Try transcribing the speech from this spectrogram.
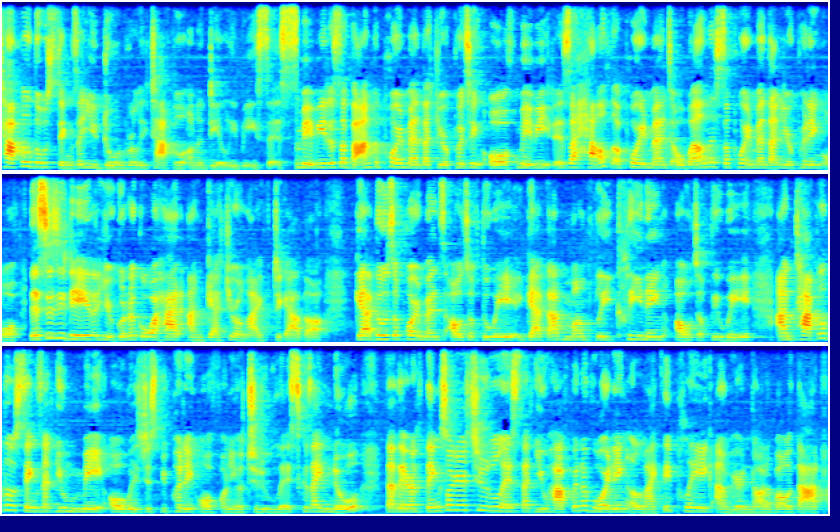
tackle those things that you don't really tackle on a daily basis. Maybe it is a bank appointment that you're putting off, maybe it is a health appointment, a wellness appointment that you're putting off this is the day that you're gonna go ahead and get your life together. Get those appointments out of the way, get that monthly cleaning out of the way, and tackle those things that you may always just be putting off on your to-do list. Because I know that there are things on your to-do list that you have been avoiding like the plague, and we're not about that,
